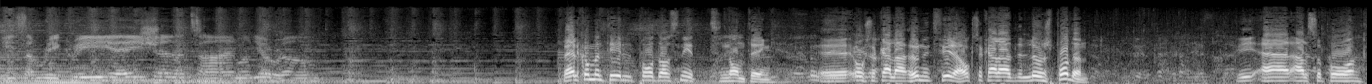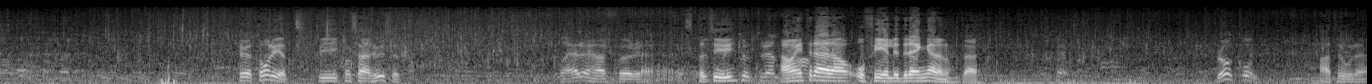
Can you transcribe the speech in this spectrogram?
Need some recreation and time on your own. Välkommen till poddavsnitt någonting. Eh, också kallad 194, också kallad Lunchpodden. Vi är alltså på Hötorget vid Konserthuset. Vad är det här för Staty. kulturellt Ja, inte det här Ofelia Drängar eller något där? Bra koll. Ja, Jag tror det.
